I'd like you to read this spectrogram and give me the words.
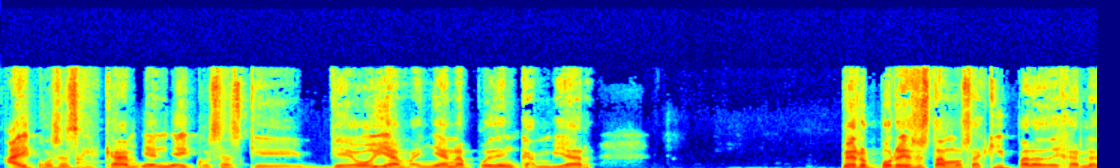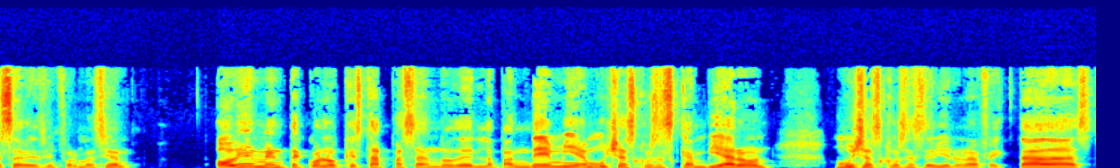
hay cosas que cambian y hay cosas que de hoy a mañana pueden cambiar, pero por eso estamos aquí, para dejarles saber esa información. Obviamente con lo que está pasando de la pandemia, muchas cosas cambiaron, muchas cosas se vieron afectadas,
